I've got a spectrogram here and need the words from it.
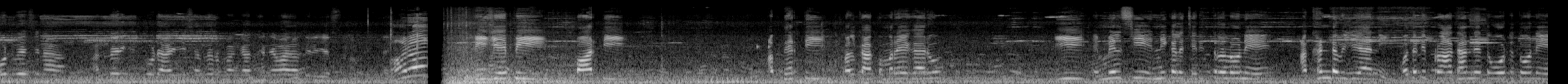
ఓటు వేసిన అందరికీ కూడా ఈ సందర్భంగా ధన్యవాదాలు తెలియజేస్తున్నాం. బీజేపీ పార్టీ అభ్యర్థి మల్కా కుమరయ్య గారు ఈ ఎమ్మెల్సీ ఎన్నికల చరిత్రలోనే అఖండ విజయాన్ని మొదటి ప్రాధాన్యత ఓటుతోనే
